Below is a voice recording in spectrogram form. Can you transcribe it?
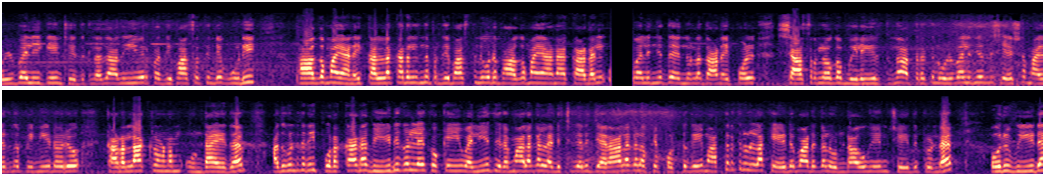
ഉൾവലിയുകയും ചെയ്തിട്ടുള്ളത്. അത് ഈ ഒരു പ്രതിഭാസത്തിന്റെ കൂടി ഭാഗമായാണ്. ഈ കള്ളക്കടലിൽ നിന്ന് പ്രതിഭാസത്തിന്റെ കൂടെ ഭാഗമായാണ് കടൽ ഉൾവലിഞ്ഞത് എന്നുള്ളതാണ് ഇപ്പോൾ ശാസ്ത്രലോകം വിലയിരുത്തുന്നത്. അത്തരത്തിൽ ഉൾവലിഞ്ഞതിന് ശേഷമായിരുന്നു പിന്നീട് ഒരു കടലാക്രമണം ഉണ്ടായത്. അതുകൊണ്ട് തന്നെ ഈ പുറക്കാട വീടുകളിലേക്കൊക്കെ ഈ വലിയ തിരമാലകൾ അടിച്ചു കയറി ജനാലകളൊക്കെ പൊട്ടുകയും അത്തരത്തിലുള്ള കേടുപാടുകൾ ഉണ്ടാവുകയും ചെയ്തിട്ടുണ്ട്. ഒരു വീട്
